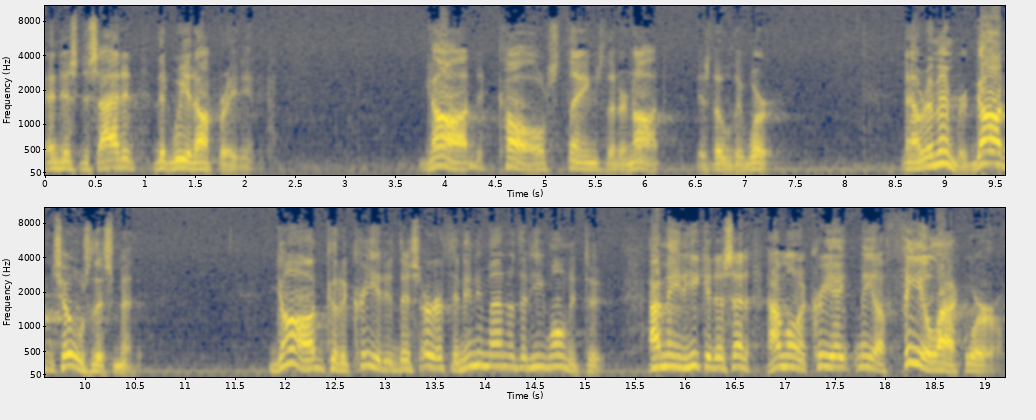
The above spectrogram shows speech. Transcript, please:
and just decided that we'd operate in it. God calls things that are not as though they were. Now remember, God chose this method. God could have created this earth in any manner that He wanted to. I mean, He could have said, I'm going to create me a feel like world.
